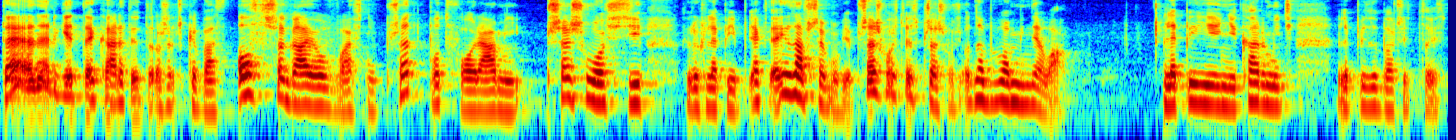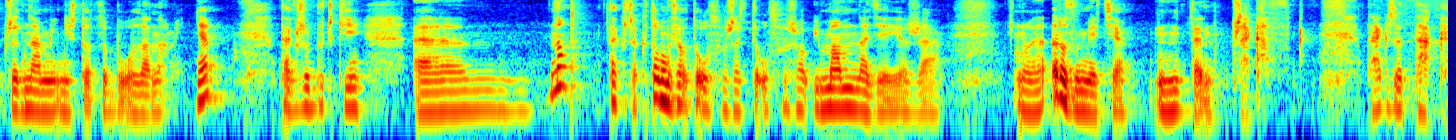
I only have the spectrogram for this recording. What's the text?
te energie, te karty troszeczkę Was ostrzegają właśnie przed potworami przeszłości, których lepiej, jak ja zawsze mówię, przeszłość to jest przeszłość, ona była, minęła. Lepiej jej nie karmić, lepiej zobaczyć, co jest przed nami, niż to, co było za nami, nie? Także byczki, em, no, także kto musiał to usłyszeć, to usłyszał i mam nadzieję, że e, rozumiecie mm, ten przekaz. Także tak,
